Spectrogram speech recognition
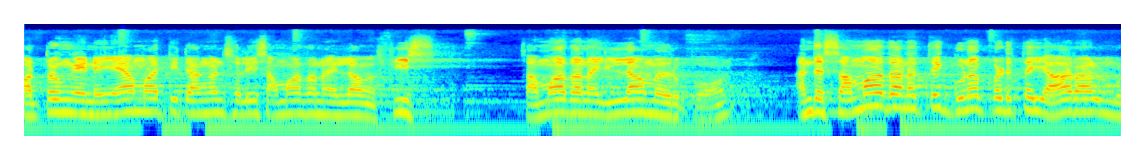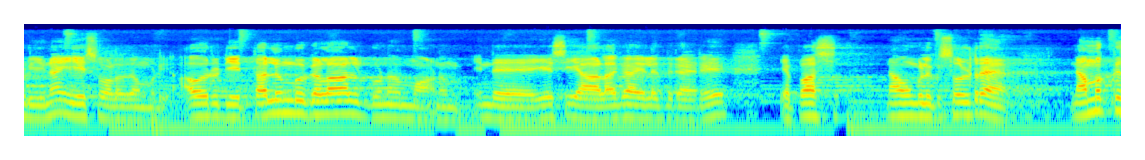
மற்றவங்க என்னை ஏமாற்றிட்டாங்கன்னு சொல்லி சமாதானம் இல்லாமல் ஃபீஸ் சமாதானம் இல்லாமல் இருப்போம். அந்த சமாதானத்தை குணப்படுத்த யாரால் முடியும்னா இயேசுவால் தான் முடியும். அவருடைய தழும்புகளால் குணமானும். இந்த இயேசியை அழகாக எழுதுறாரு. எப்பா நான் உங்களுக்கு சொல்கிறேன் நமக்கு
